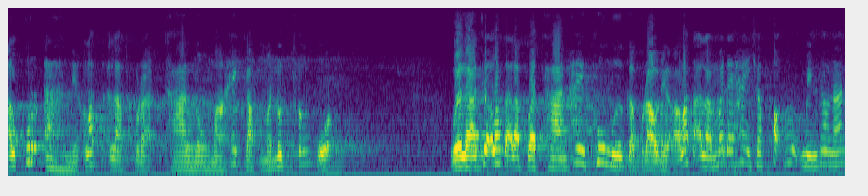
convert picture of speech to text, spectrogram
อัลกุรอานเนี่ยอัลลอฮฺตะลาประทานลงมาให้กับมนุษย์ทั้งปวง เวลาที่อัลลอฮฺตะลาประทานให้คู่มือกับเราเนี่ยอัลลอฮฺตะลาไม่ได้ให้เฉพาะมุมินเท่านั้น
